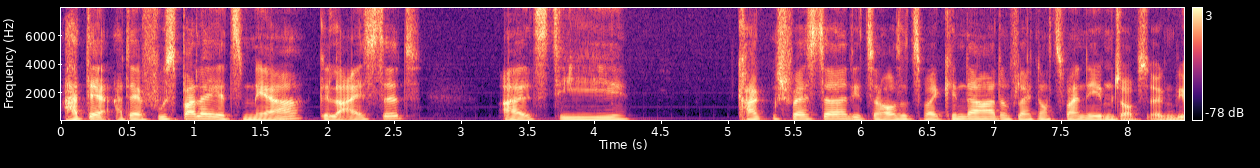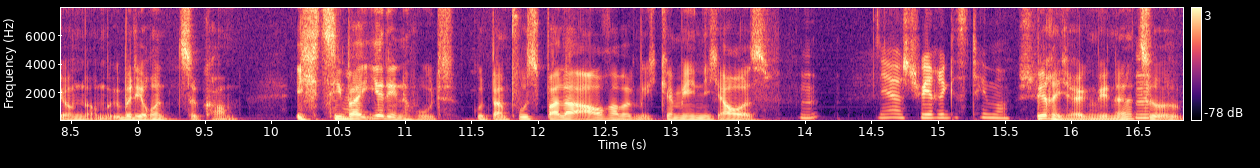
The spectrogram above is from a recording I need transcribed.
Hat der, hat der Fußballer jetzt mehr geleistet als die Krankenschwester, die zu Hause zwei Kinder hat und vielleicht noch zwei Nebenjobs irgendwie, um, um über die Runden zu kommen? Ich ziehe bei ihr den Hut. Gut, beim Fußballer auch, aber ich kenne mich nicht aus. Ja, schwieriges Thema. Schwierig irgendwie, ne? Mhm. Zu,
